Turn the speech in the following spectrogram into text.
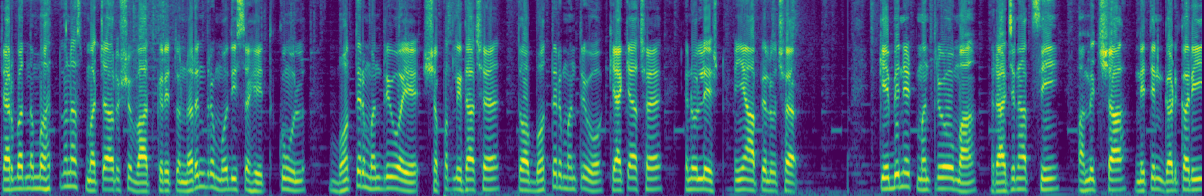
ત્યારબાદના મહત્વના સમાચાર વિશે વાત કરીએ તો નરેન્દ્ર મોદી સહિત કુલ બોતેર મંત્રીઓએ શપથ લીધા છે. તો આ બોતેર મંત્રીઓ ક્યાં ક્યાં છે? એનું લિસ્ટ અહીંયા આપેલું છે. કેબિનેટ મંત્રીઓમાં Rajnath Singh અમિત શાહ નીતિન ગડકરી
